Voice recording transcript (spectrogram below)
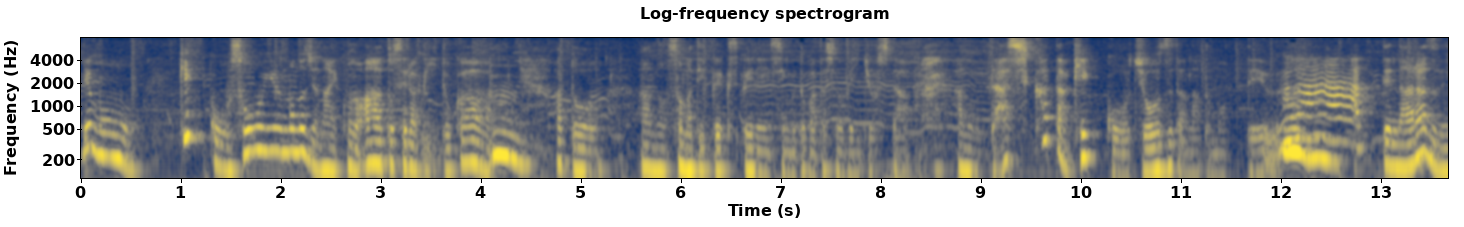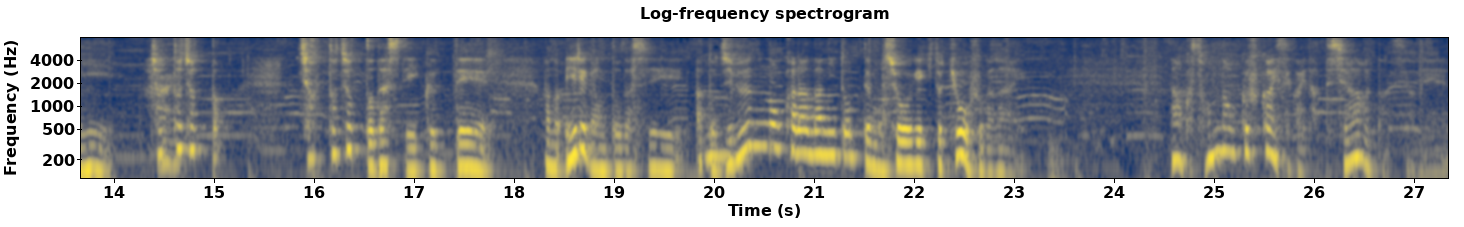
でも結構そういうものじゃない。このアートセラピーとか、うん、あとあの Somatic Experiencing とか私の勉強した、はい、あの出し方結構上手だなと思ってうわーってならずにちょっとちょっと、はい、ちょっとちょっと出していくってあのエレガントだしあと自分の体にとっても衝撃と恐怖がない、うん、なんかそんな奥深い世界だって知らなかったんですよね。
